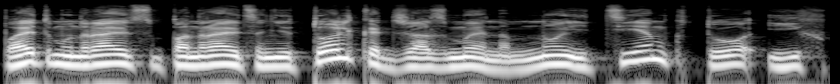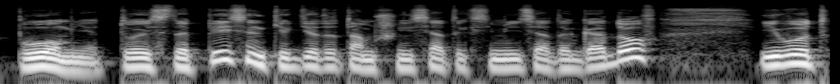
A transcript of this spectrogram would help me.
поэтому нравится, понравится не только джазменам, но и тем, кто их помнит. То есть это песенки где-то там 60-х, 70-х годов. И вот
